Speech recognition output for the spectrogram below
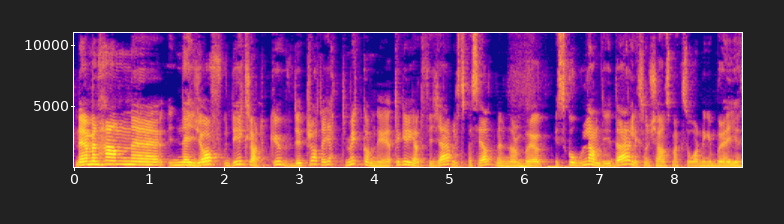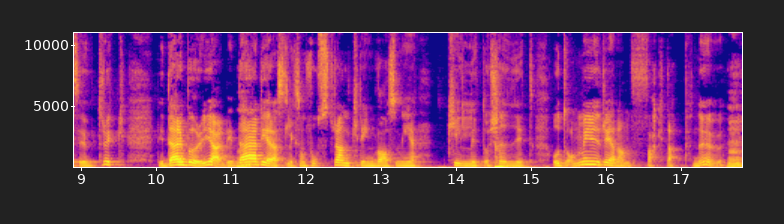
Nej men han, eh, nej jag, det är klart, gud du pratar jättemycket om det. Jag tycker det är helt för jävligt speciellt nu när de börjar i skolan. Det är ju där liksom könsmaktsordningen börjar ge sig uttryck. Det är där det börjar. Det är där Mm. deras liksom fostran kring vad som är killigt och tjejigt. Och de är ju redan fucked up nu. Mm.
